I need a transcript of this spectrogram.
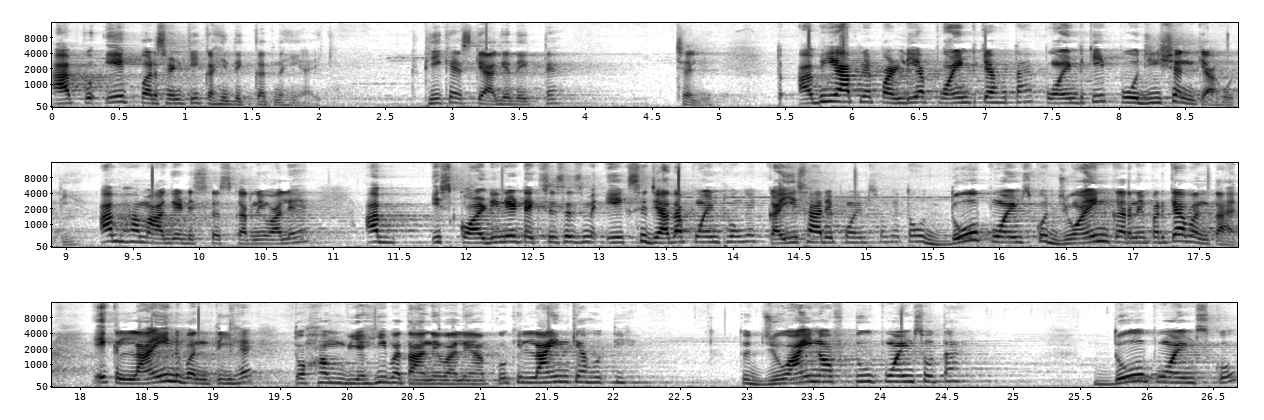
आपको एक परसेंट की कहीं दिक्कत नहीं आएगी। ठीक है, इसके आगे देखते हैं। चलिए तो अभी आपने पढ़ लिया पॉइंट क्या होता है? पॉइंट की पोजीशन क्या होती है? अब हम आगे डिस्कस करने वाले हैं। अब इस कोऑर्डिनेट एक्सरसाइज में एक से ज़्यादा पॉइंट होंगे, कई सारे पॉइंट्स होंगे तो दो पॉइंट्स को ज्वाइन करने पर क्या बनता है? एक लाइन बनती है तो हम यही बताने वाले हैं आपको कि लाइन क्या होती है। तो ज्वाइन ऑफ़ टू पॉइंट्स होता है, दो पॉइंट्स को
